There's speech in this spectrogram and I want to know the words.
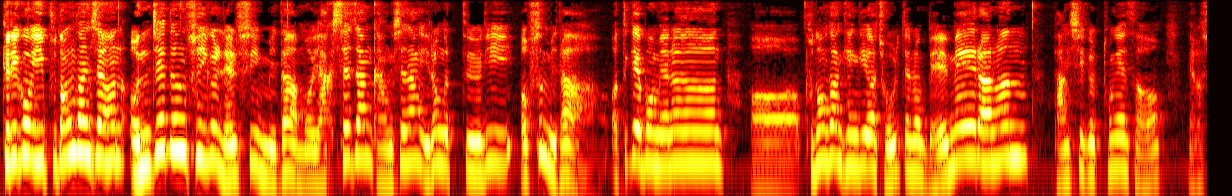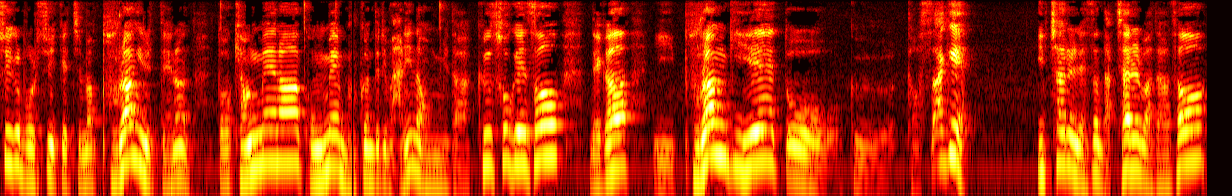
그리고 이 부동산 시장은 언제든 수익을 낼 수 있습니다. 뭐 약세장 강세장 이런 것들이 없습니다 어떻게 보면은 어, 부동산 경기가 좋을 때는 매매라는 방식을 통해서 내가 수익을 볼 수 있겠지만 불황일 때는 또 경매나 공매 물건들이 많이 나옵니다. 그 속에서 내가 이 불황기에 또 그 더 싸게 입찰을 해서 낙찰을 받아서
